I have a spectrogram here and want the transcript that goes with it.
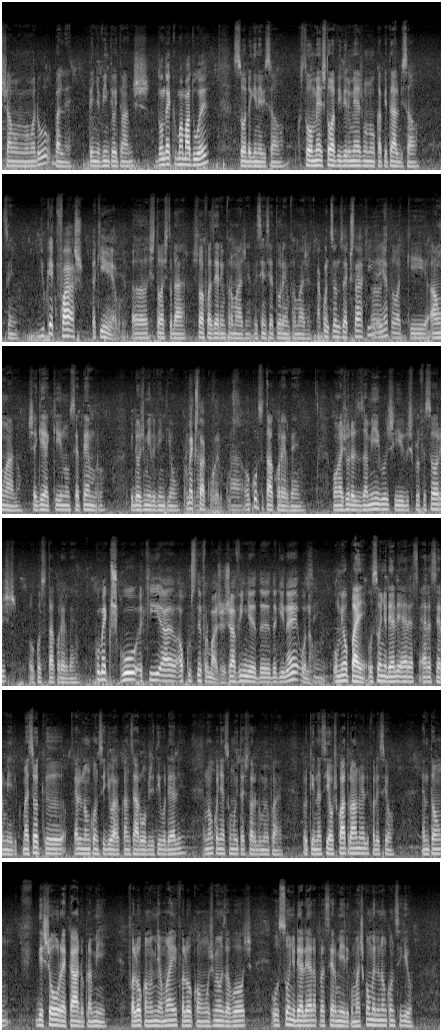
chamo-me Mamadou Balé, tenho 28 anos. De onde é que o Mamadou é? Sou da Guiné-Bissau. Estou, estou a viver mesmo no capital Bissau. Sim. E o que é que faz aqui em Évora? Uh, estou a estudar, estou a fazer enfermagem, licenciatura em enfermagem. Há quantos anos é que está aqui Uh, estou aqui há um ano. Cheguei aqui no setembro de 2021. Como é que está a correr o curso? Ah, o curso está a correr bem. Com a ajuda dos amigos e dos professores, o curso está a correr bem. Como é que chegou aqui ao curso de enfermagem? Já vinha da- Guiné ou não? Sim. O meu pai, o sonho dele era, era ser médico, mas só que ele não conseguiu alcançar o objetivo dele. Eu não conheço muito a história do meu pai, porque nasci aos quatro anos e ele faleceu. Então, deixou o recado para mim. Falou com a minha mãe, falou com os meus avós. O sonho dele era para ser médico, mas como ele não conseguiu.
